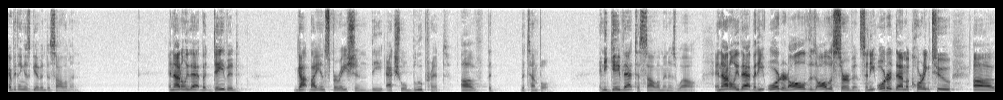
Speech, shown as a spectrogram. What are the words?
everything is given to Solomon. And not only that, but David got by inspiration the actual blueprint of the, the temple. And he gave that to Solomon as well. And not only that, but he ordered all the, all the servants, and he ordered them according to, uh,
